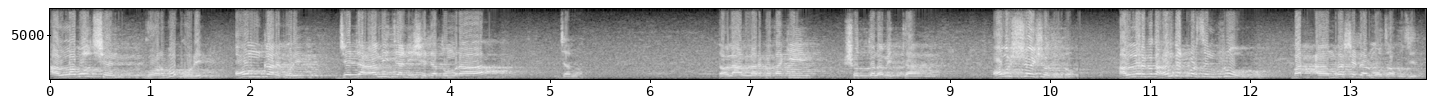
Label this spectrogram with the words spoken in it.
আল্লাহ বলছেন, গর্ব করে, অহংকার করে, যেটা আমি জানি সেটা তোমরা জানো। তাহলে আল্লাহর কথা কি সত্য না মিথ্যা? অবশ্যই সত্য। আল্লাহর কথা হান্ড্রেড পার্সেন্ট ট্রু বাট আমরা সেটার মজা বুঝি না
